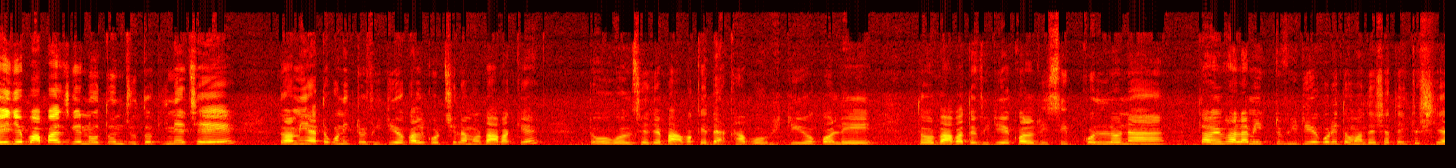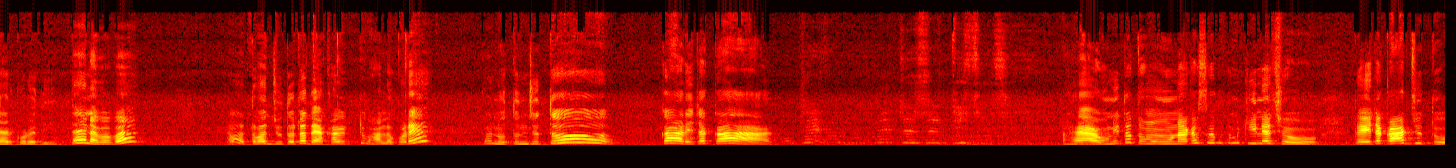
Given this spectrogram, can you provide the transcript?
এই যে পাপা আজকে নতুন জুতো কিনেছে, তো আমি এতক্ষণ একটু ভিডিও কল করছিলাম ওর বাবাকে, তো বলছে যে বাবাকে দেখাবো ভিডিও কলে তো বাবা তো ভিডিও কল রিসিভ করল না। তো আমি ভাবলাম একটু ভিডিও করি, তোমাদের সাথে একটু শেয়ার করে দিই। তাই না বাবা? তোমার জুতোটা দেখাও একটু ভালো করে। তো নতুন জুতো? কার? এটা কার? হ্যাঁ উনি তো তোমার ওনার কাছ থেকে তুমি কিনেছো। তাই এটা কার জুতো?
